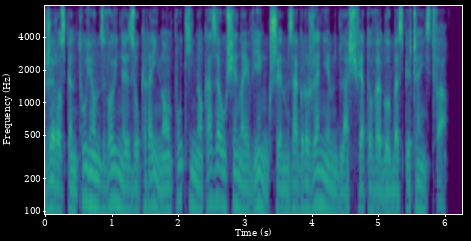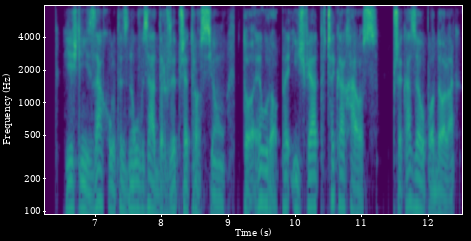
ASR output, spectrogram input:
że rozpętując wojnę z Ukrainą Putin okazał się największym zagrożeniem dla światowego bezpieczeństwa. Jeśli Zachód znów zadrży przed Rosją, to Europę i świat czeka chaos, przekazał Podolak.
